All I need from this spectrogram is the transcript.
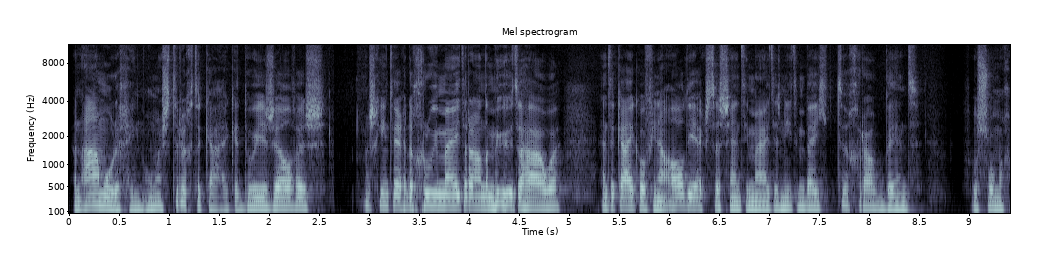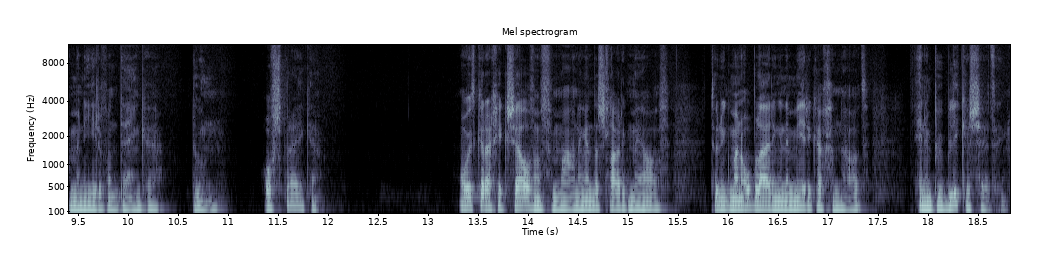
Een aanmoediging om eens terug te kijken. Door jezelf eens misschien tegen de groeimeter aan de muur te houden. En te kijken of je na al die extra centimeters niet een beetje te groot bent voor sommige manieren van denken, doen of spreken. Ooit kreeg ik zelf een vermaning en daar sluit ik mee af. Toen ik mijn opleiding in Amerika genoot in een publieke setting.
